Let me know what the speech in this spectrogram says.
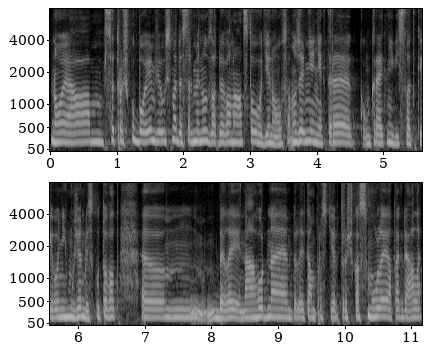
No já se trošku bojím, že už jsme 10 minut za 12 hodinou. Samozřejmě některé konkrétní výsledky, o nich můžeme diskutovat, ehm, byly náhodné, byly tam prostě troška smůly a tak dále.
